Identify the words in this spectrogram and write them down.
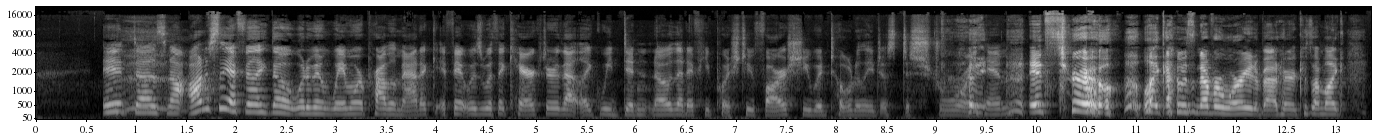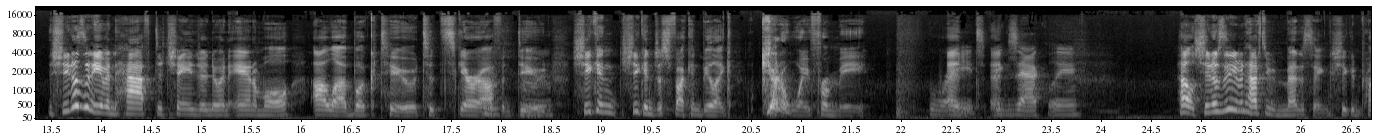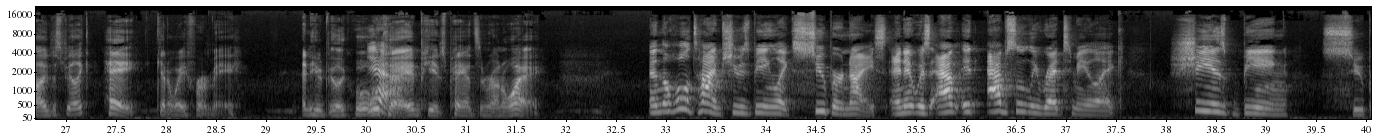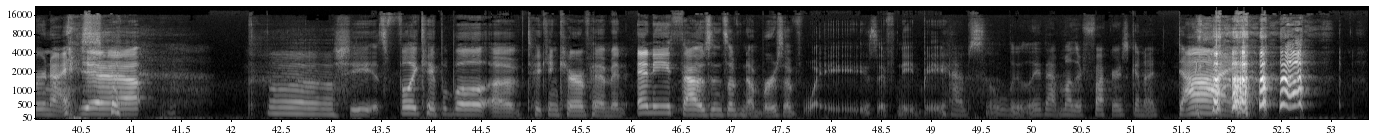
It does not. Honestly, I feel like though it would have been way more problematic if it was with a character that like we didn't know that if he pushed too far, she would totally just destroy him. It's true. Like I was never worried about her because I'm like, she doesn't even have to change into an animal, a la book two, to scare off a mm-hmm. dude. She can she can just fucking be like, get away from me. Right. and- exactly. Hell, she doesn't even have to be menacing. She could probably just be like, hey, get away from me. And he would be like, oh, Yeah. okay, and pee his pants and run away. And the whole time she was being like super nice, and it was ab- it absolutely read to me like she is being super nice. Yeah. she is fully capable of taking care of him in any thousands of numbers of ways, if need be. Absolutely, that motherfucker's gonna die.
